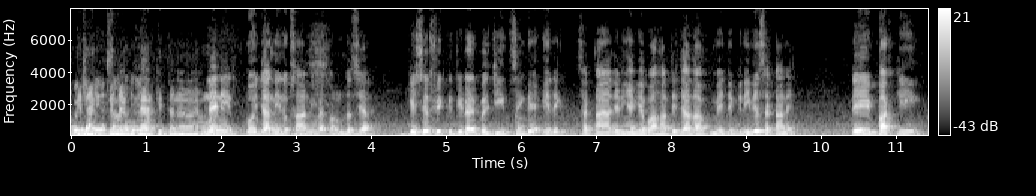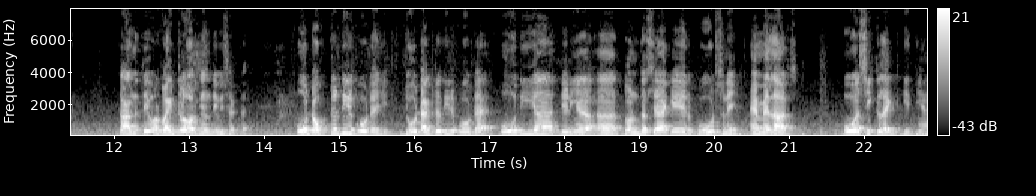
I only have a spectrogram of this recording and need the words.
ਕੋਈ ਜਾਨੀ ਨੁਕਸਾਨ ਕਿੰਨੇ ਕੁ ਹੋਇਆ? ਫਾਇਰ ਕੀਤੇ ਨੇ ਇਹਨਾਂ ਨੇ? ਨਹੀਂ ਨਹੀਂ ਕੋਈ ਜਾਨੀ ਨੁਕਸਾਨ ਨਹੀਂ ਮੈਂ ਤੁਹਾਨੂੰ ਦੱਸਿਆ ਕਿ ਸਿਰਫ ਇੱਕ ਜਿਹੜਾ ਇਹ ਬਲਜੀਤ ਸਿੰਘ ਹੈ ਇਹਦੇ ਸੱਟਾਂ ਜਿਹੜੀਆਂ ਹੈਗੀਆਂ ਬਾਹਾਂ ਤੇ ਜ਼ਿਆਦਾ ਮੇਜਰ ਗਰੀਵੀਅਸ ਸੱਟਾਂ ਨੇ। ਤੇ ਬਾਕੀ ਕੰਨ ਤੇ ਔਰ ਵਾਈਟਲ ਆਰਗਨ ਤੇ ਵੀ ਸੱਟ ਹੈ। ਉਹ ਡਾਕਟਰ ਦੀ ਰਿਪੋਰਟ ਹੈ ਜੀ। ਜੋ ਡਾਕਟਰ ਦੀ ਰਿਪੋਰਟ ਹੈ ਉਹਦੀਆਂ ਜਿਹੜੀਆਂ ਤੁਹਾਨੂੰ ਦੱਸਿਆ ਕਿ ਰਿਪੋਰਟਸ ਨੇ ਐਮਐਲਆਰਸ ਉਹ ਅਸੀਂ ਕਲੈਕਟ ਕੀਤੀਆਂ।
